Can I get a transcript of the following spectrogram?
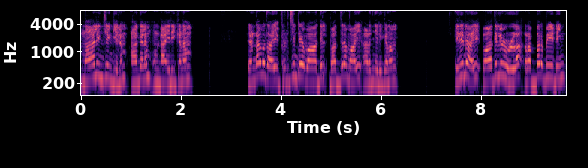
നാലിഞ്ചെങ്കിലും അകലം ഉണ്ടായിരിക്കണം. രണ്ടാമതായി ഫ്രിഡ്ജിന്റെ വാതിൽ ഭദ്രമായി അടഞ്ഞിരിക്കണം. ഇതിനായി വാതിലിലുള്ള റബ്ബർ ബീഡിംഗ്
